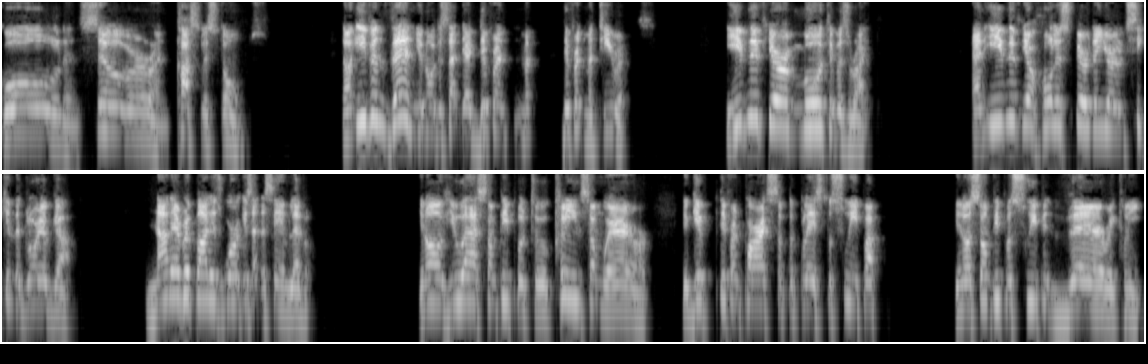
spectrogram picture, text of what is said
gold and silver and costly stones. Now, even then, you notice that there are different, different materials. Even if your motive is right, and even if your Holy Spirit and you're seeking the glory of God, not everybody's work is at the same level. You know, if you ask some people to clean somewhere or you give different parts of the place to sweep up, you know, some people sweep it very clean.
